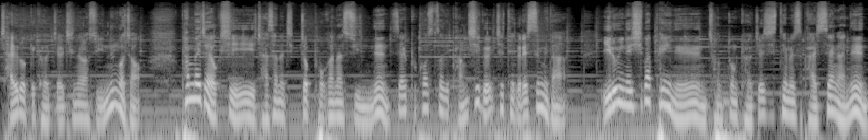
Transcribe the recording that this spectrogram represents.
자유롭게 결제를 진행할 수 있는 거죠. 판매자 역시 자산을 직접 보관할 수 있는 셀프 커스터디 방식을 채택을 했습니다. 이로 인해 시바페이는 전통 결제 시스템에서 발생하는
